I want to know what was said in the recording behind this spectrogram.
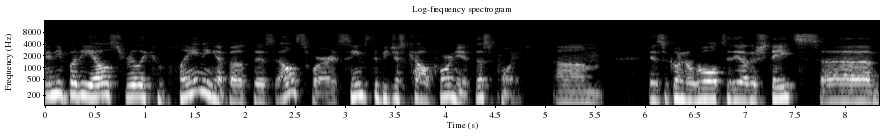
anybody else really complaining about this elsewhere. It seems to be just California at this point. Um, is it going to roll to the other states, uh,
